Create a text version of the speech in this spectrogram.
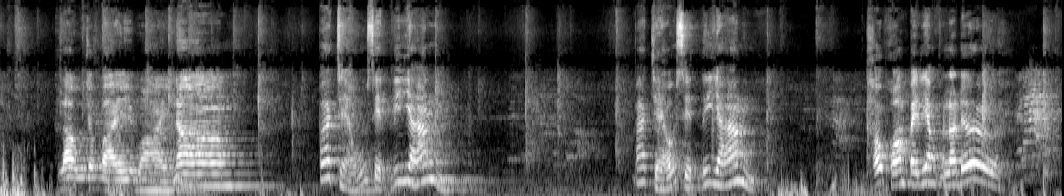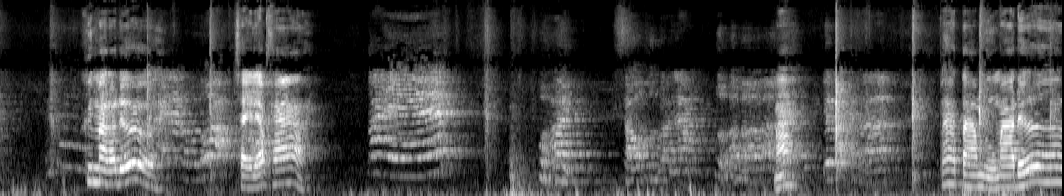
ำเราจะไปว่ายน้ำป้าแจ๋วเสร็จหรือยังป้าแจ๋วเสร็จหรือยังเขาพร้อมไปเลี้ยงพนและเด้อขึ้นมาแล้วเด้อใส่แล้วค่ะมาป้าตามหนูมาเด้อ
